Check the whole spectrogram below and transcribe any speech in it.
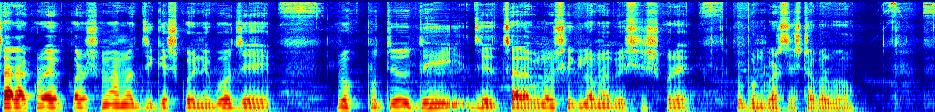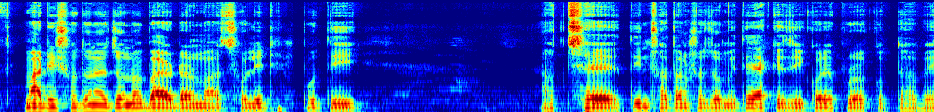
চারা ক্রয় করার সময় আমরা জিজ্ঞেস করে নিব যে রোগ প্রতিরোধী যে চারাগুলো, সেগুলো আমরা বিশেষ করে রোপণ করার চেষ্টা করব। মাটি শোধনের জন্য বায়োডার্মা সলিড প্রতি, হচ্ছে তিন শতাংশ জমিতে এক কেজি করে প্রয়োগ করতে হবে।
